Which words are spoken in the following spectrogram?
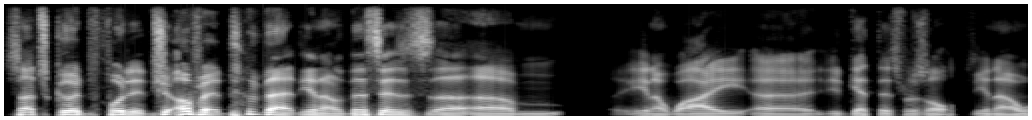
such good footage of it that you know this is uh, um you know why uh you'd get this result you know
